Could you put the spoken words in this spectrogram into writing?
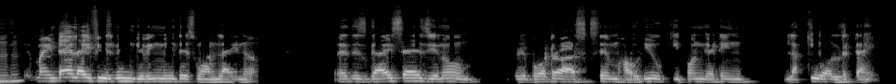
mm-hmm. my entire life he's been giving me this one liner where this guy says you know reporter asks him how do you keep on getting lucky all the time.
